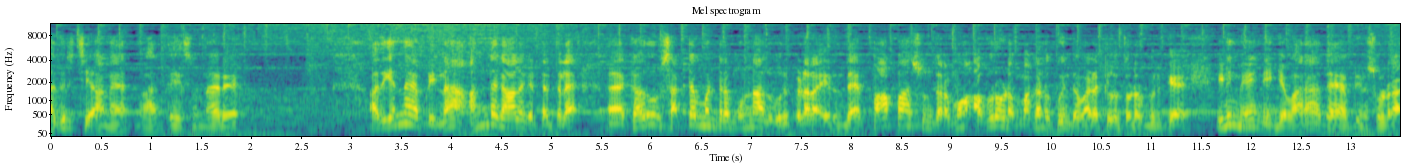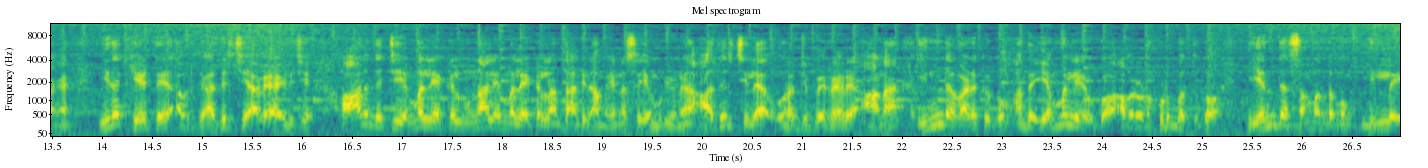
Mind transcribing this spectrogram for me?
அதிர்ச்சியான வார்த்தையை சொன்னார். அது என்ன அப்படின்னா அந்த காலகட்டத்தில் கரூர் சட்டமன்ற முன்னாள் உறுப்பினராக இருந்த பாப்பா சுந்தரமும் அவரோட மகனுக்கும் இந்த வழக்கில் தொடர்பு இருக்கு. இனிமே நீங்கள் வராத அப்படின்னு சொல்கிறாங்க இதை கேட்டு அவருக்கு அதிர்ச்சியாகவே ஆயிடுச்சு. ஆளுங்கட்சி எம்எல்ஏக்கள் முன்னாள் எம்எல்ஏக்கள்லாம் தாண்டி நாம் என்ன செய்ய முடியும்னு அதிர்ச்சியில் உறைஞ்சு போயிடுறாரு. ஆனால் இந்த வழக்குக்கும் அந்த எம்எல்ஏவுக்கோ அவரோட குடும்பத்துக்கோ எந்த சம்பந்தமும் இல்லை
